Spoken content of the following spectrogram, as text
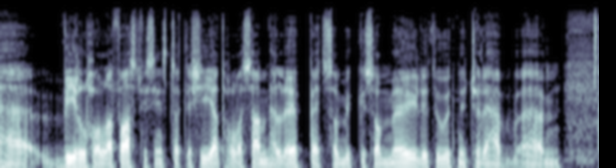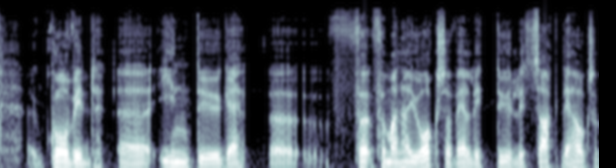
äh, vill hålla fast vid sin strategi att hålla samhället öppet så mycket som möjligt, utnyttja det här ähm, covid-intyget för, för, man har ju också väldigt tydligt sagt, det har också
